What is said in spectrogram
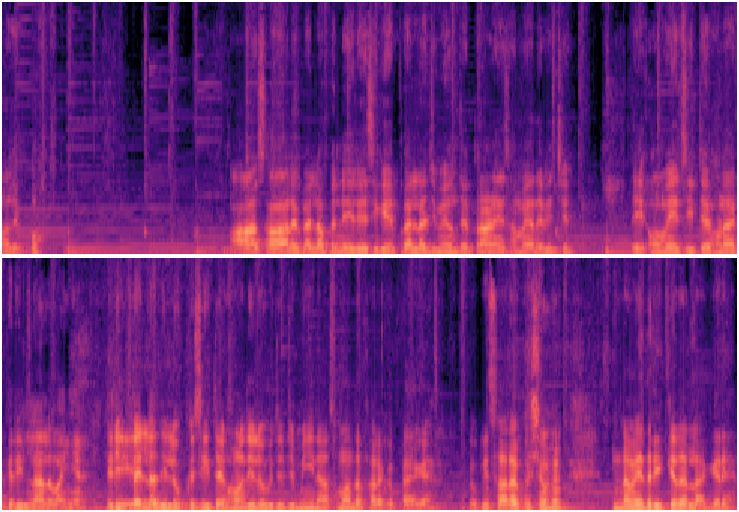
ਆ ਦੇਖੋ ਆ ਸਾਰੇ ਪਹਿਲਾਂ ਬਨੇਰੇ ਸੀਗੇ ਪਹਿਲਾਂ ਜਿਵੇਂ ਹੁੰਦੇ ਪੁਰਾਣੇ ਸਮਿਆਂ ਦੇ ਵਿੱਚ ਤੇ ਉਵੇਂ ਸੀ ਤੇ ਹੁਣ ਆਹ ਗ੍ਰਿਲਾਂ ਲਵਾਈਆਂ। ਜਿਹੜੀ ਪਹਿਲਾਂ ਦੀ ਲੁੱਕ ਸੀ ਤੇ ਹੁਣ ਦੀ ਲੁੱਕ 'ਚ ਜ਼ਮੀਨ ਆਸਮਾਨ ਦਾ ਫ਼ਰਕ ਪੈ ਗਿਆ ਕਿਉਂਕਿ ਸਾਰਾ ਕੁਝ ਹੁਣ ਨਵੇਂ ਤਰੀਕੇ ਦਾ ਲੱਗ ਰਿਹਾ।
